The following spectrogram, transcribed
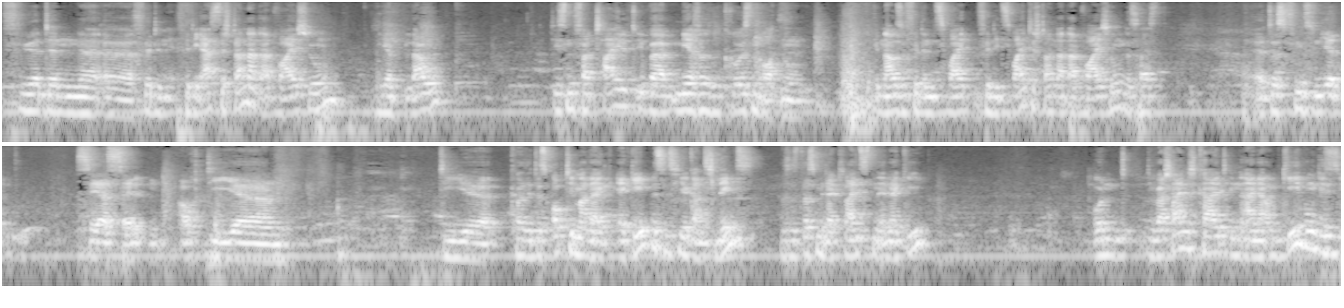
für, den, äh, für, den, für die erste Standardabweichung, hier blau, die sind verteilt über mehrere Größenordnungen. Genauso für, den zweiten, für die zweite Standardabweichung, das heißt, äh, das funktioniert sehr selten. Auch die, äh, die, quasi das optimale Ergebnis ist hier ganz links. Das ist das mit der kleinsten Energie. Und die Wahrscheinlichkeit, in einer Umgebung dieses,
